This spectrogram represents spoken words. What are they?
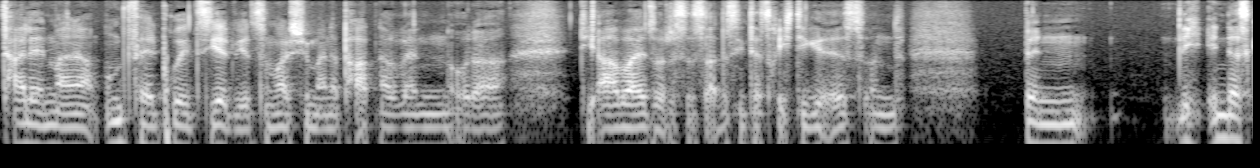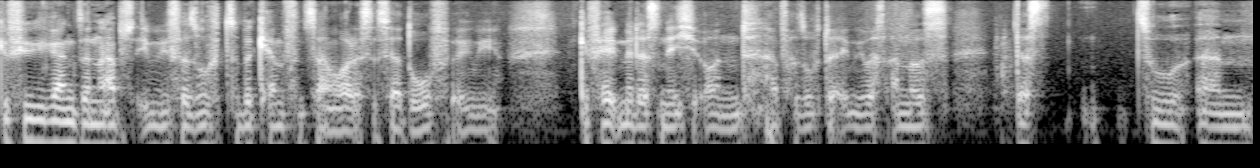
Teile in meinem Umfeld projiziert, wie zum Beispiel meine Partnerin oder die Arbeit, so dass das alles nicht das Richtige ist und bin nicht in das Gefühl gegangen, sondern habe es irgendwie versucht zu bekämpfen, zu sagen, oh, das ist ja doof, irgendwie gefällt mir das nicht und habe versucht, da irgendwie was anderes das zu ähm,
